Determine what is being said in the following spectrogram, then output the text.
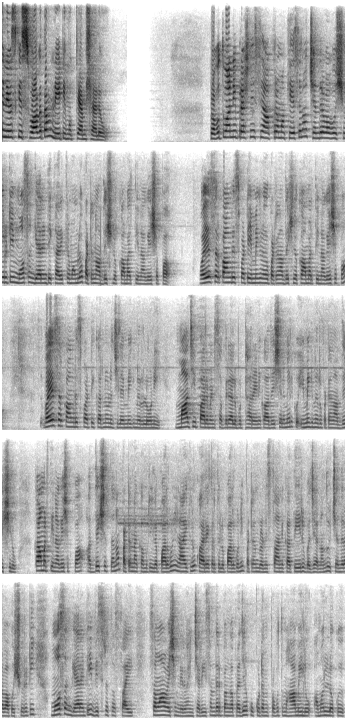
TSC న్యూస్కి స్వాగతం నేటి ముఖ్యాంశాలు. ప్రభుత్వాన్ని ప్రశ్నిస్తే అక్రమ కేసులో చంద్రబాబు ష్యూరిటీ మోసం గ్యారంటీ కార్యక్రమంలో పట్టణాధ్యక్షులు కామర్తి నాగేశప్ప. వైఎస్ఆర్ కాంగ్రెస్ పార్టీ ఎమ్మిగనూరు పట్టణాధ్యక్షులు కామర్తి నాగేశప్ప. వైఎస్ఆర్ కాంగ్రెస్ పార్టీ కర్నూలు జిల్లా ఎమ్మిగనూరులోని మాజీ పార్లమెంట్ సభ్యురాలు బుట్టా రేణుక ఆదేశాల మేరకు ఎమ్మిగనూరు పట్టణ అధ్యక్షులు కామర్తి నాగేశప్ప అధ్యక్షతన పట్టణ కమిటీలో పాల్గొని నాయకులు కార్యకర్తలు పాల్గొని పట్టణంలోని స్థానిక తేరు బజార్ నందు చంద్రబాబు షూరిటీ మోసం గ్యారంటీ విస్తృత స్థాయి సమావేశం నిర్వహించారు. ఈ సందర్భంగా ప్రజలకు కూటమి ప్రభుత్వం హామీలు అమలులోకి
